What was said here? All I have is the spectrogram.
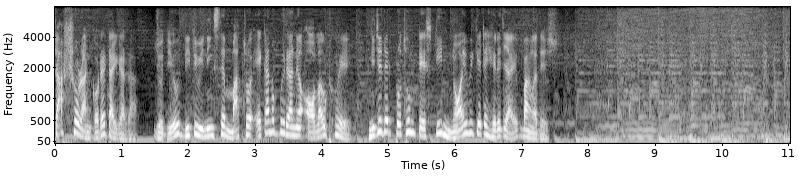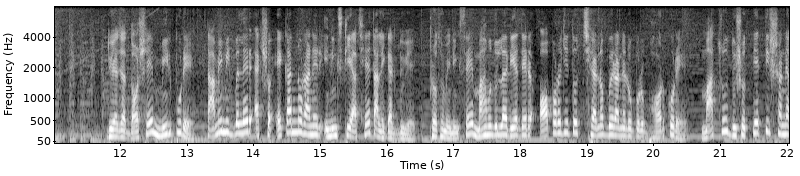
চারশো রান করে টাইগাররা। যদিও দ্বিতীয় ইনিংসে মাত্র একানব্বই রানে অল আউট হয়ে নিজেদের প্রথম টেস্টটি নয় উইকেটে হেরে যায় বাংলাদেশ। দুই হাজার দশে মিরপুরে তামিম ইকবালের একশো একান্ন রানের ইনিংসটি আছে তালিকার দুয়ে প্রথম ইনিংসে মাহমুদুল্লাহ রিয়াদের অপরাজিত ছিয়ানব্বই রানের উপর ভর করে মাত্র দুশো তেত্রিশ রানে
